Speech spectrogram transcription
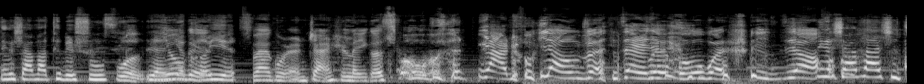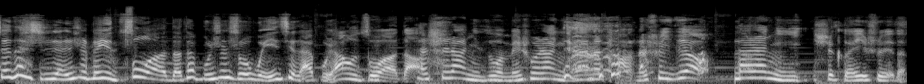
那个沙发特别舒服，人也可以。外国人展示了一个错误的亚洲样本，在人家博物馆睡觉。那个沙发是真的是人是可以坐的，它不是说围起来不让坐的。它是让你坐，没说让你在那躺着睡觉。当然你是可以睡的。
